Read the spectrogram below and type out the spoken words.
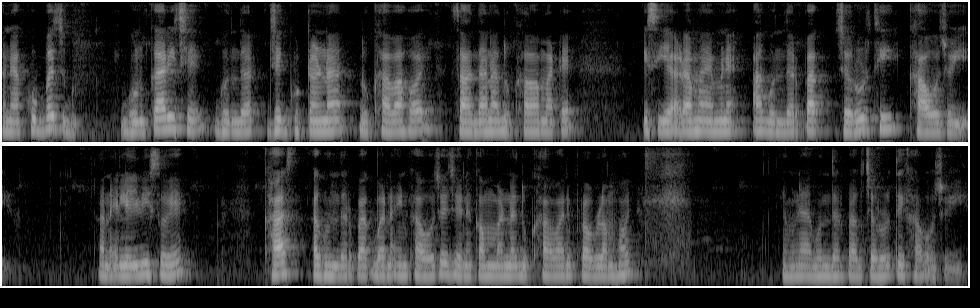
અને આ ખૂબ જ ગુણકારી છે. ગુંદર જે ઘૂંટણના દુખાવા હોય, સાંધાના દુખાવા માટે એ શિયાળામાં એમણે આ ગુંદર પાક જરૂરથી ખાવો જોઈએ. અને લેડીઝોએ ખાસ આ ગુંદર પાક બનાવીને ખાવો છે જેને કમરને દુખાવાની પ્રોબ્લેમ હોય, એમણે આ ગુંદર પાક જરૂરથી ખાવો જોઈએ.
